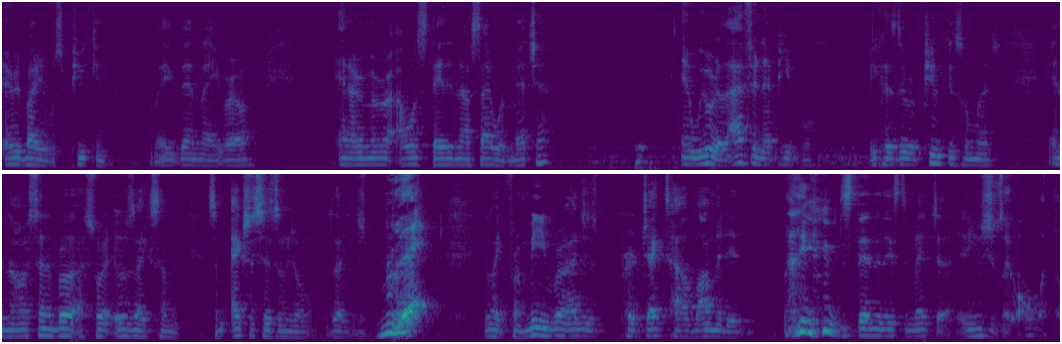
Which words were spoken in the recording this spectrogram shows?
everybody was puking like that night, bro. And I remember I was standing outside with Mecha, and we were laughing at people because they were puking so much. And all of a sudden, bro, I swear it was like some some exorcism, joint. It was like just bleh. Like from me, bro. I just projectile vomited, like standing next to Mecha, and he was just like, "Oh, what the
